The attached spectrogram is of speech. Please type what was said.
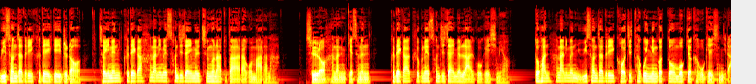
위선자들이 그대에게 이르러 저희는 그대가 하나님의 선지자임을 증언하도다라고 말하나 실로 하나님께서는 그대가 그분의 선지자임을 알고 계시며 또한 하나님은 위선자들이 거짓하고 있는 것도 목격하고 계시니라.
